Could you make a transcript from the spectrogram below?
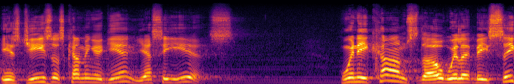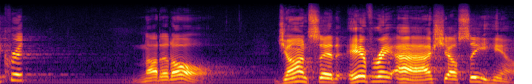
is Jesus coming again? Yes, he is. When he comes, though, will it be secret? Not at all. John said, Every eye shall see him.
